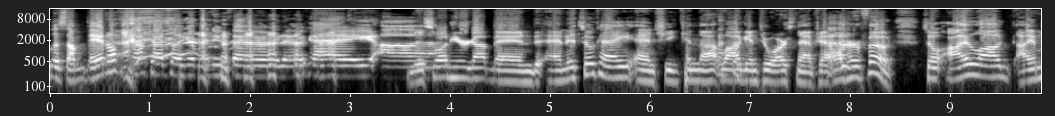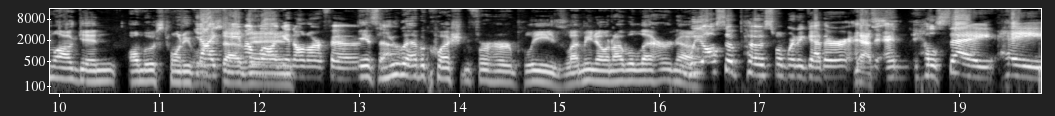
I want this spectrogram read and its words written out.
listen i'm banned off snapchat until i get my new phone okay uh, this one here got banned, and it's okay. And she cannot log into our Snapchat on her phone. So I logged. I am logged in almost twenty yeah i can't even log in on our phone If so. you have a question for her, please let me know, and I will let her know. we also post when we're together and, Yes. and he'll say hey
